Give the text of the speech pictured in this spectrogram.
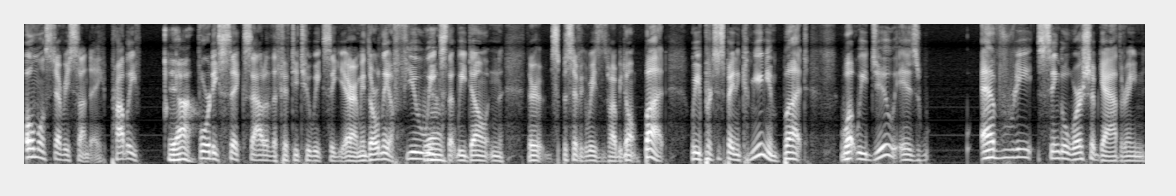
almost every Sunday, probably yeah 46 out of the 52 weeks a year i mean there are only a few weeks yeah. that we don't and there are specific reasons why we don't but we participate in communion but what we do is every single worship gathering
